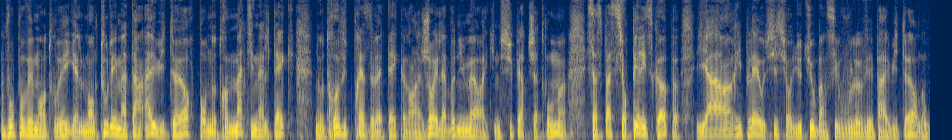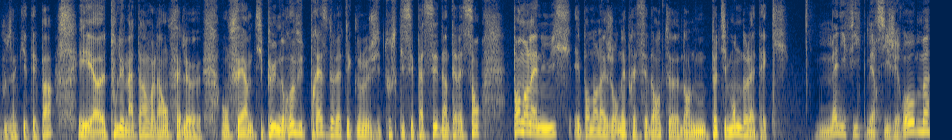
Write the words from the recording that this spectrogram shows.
vous pouvez me retrouver également tous les matins à 8 heures pour notre matinal tech, notre revue de presse de la tech dans la joie et la bonne humeur avec une super chatroom. Ça se passe sur Periscope. Il y a un replay aussi sur YouTube hein, si vous vous levez pas à 8 heures, donc vous inquiétez pas. Et euh, tous les matins, voilà, on fait le, on fait un petit peu une revue de presse de la technologie, tout ce qui s'est passé d'intéressant pendant la nuit et pendant la journée précédente euh, dans le petit monde de la tech. Magnifique, merci Jérôme.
